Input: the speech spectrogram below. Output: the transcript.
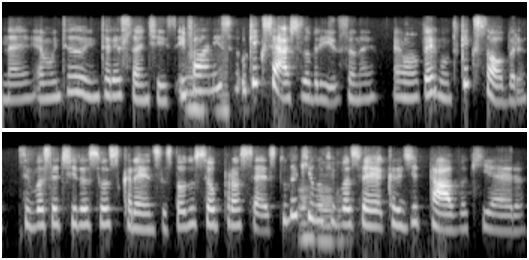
Né? É muito interessante isso. Em falar uhum. nisso, o que, que você acha sobre isso, né? É uma pergunta. O que, que sobra? Se você tira suas crenças, todo o seu processo, tudo aquilo uhum. que você acreditava que era,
